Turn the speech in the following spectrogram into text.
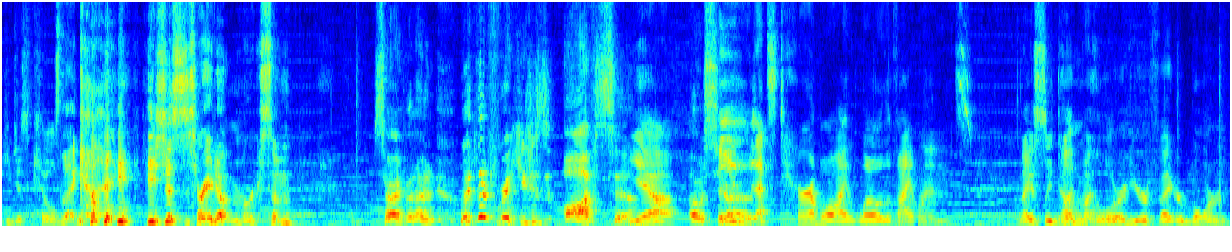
He just kills that guy. he just straight up murks him. Sorry, but I, what the frick? You just offs him. Yeah. Oh, Serra. Ew, that's terrible. I loathe violence. Nicely done, my lord. You're a fighter born.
